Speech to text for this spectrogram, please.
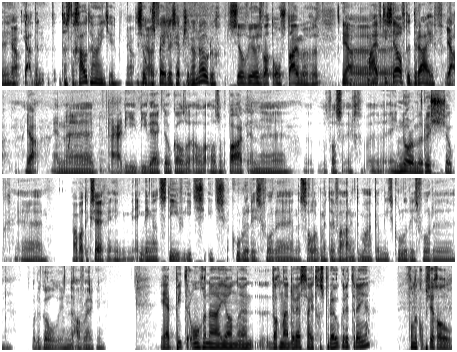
eh, ja. Ja. dan, dan is de goudhaantje. Ja. Dus zulke Ja, spelers heb je dan nodig. Silvio is wat onstuimiger. Ja, Eh, maar hij heeft diezelfde drive. Ja, ja. En eh, ja, die, die werkt ook als, als, als een paard. En eh, dat was echt eh, enorme rushes ook. Eh, maar wat ik zeg, ik, ik denk dat Steve iets, iets cooler is voor, eh, en dat zal ook met ervaring te maken hebben, iets cooler is voor de, voor de goal in de afwerking. Jij hebt Pieter Ongena, Jan, een dag na de wedstrijd gesproken, de trainer. Vond ik op zich al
